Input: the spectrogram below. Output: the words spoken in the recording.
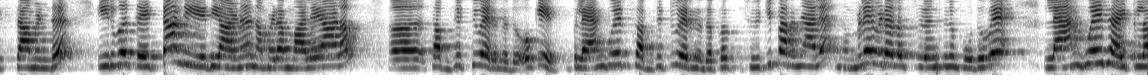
എക്സാം ഉണ്ട്. ഇരുപത്തി എട്ടാം തീയതിയാണ് നമ്മുടെ മലയാളം സബ്ജക്റ്റ് വരുന്നത്. ഓക്കെ ഇപ്പൊ ലാംഗ്വേജ് സബ്ജക്റ്റ് വരുന്നത്. അപ്പൊ ചുരുക്കി പറഞ്ഞാൽ നമ്മളെ ഇവിടെയുള്ള സ്റ്റുഡൻസിന് പൊതുവെ ലാംഗ്വേജ് ആയിട്ടുള്ള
